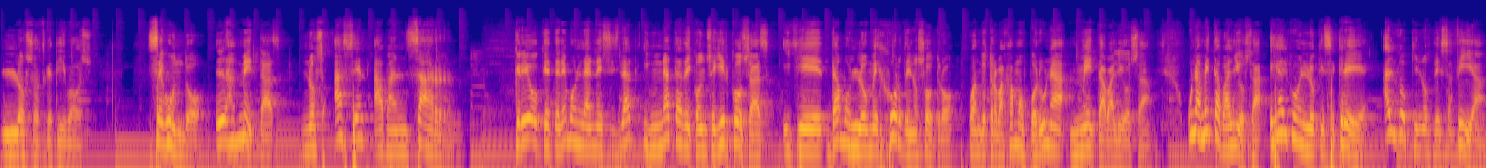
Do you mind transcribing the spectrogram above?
los objetivos. Segundo, las metas nos hacen avanzar. Creo que tenemos la necesidad innata de conseguir cosas y que damos lo mejor de nosotros cuando trabajamos por una meta valiosa. Una meta valiosa es algo en lo que se cree, algo que nos desafía.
